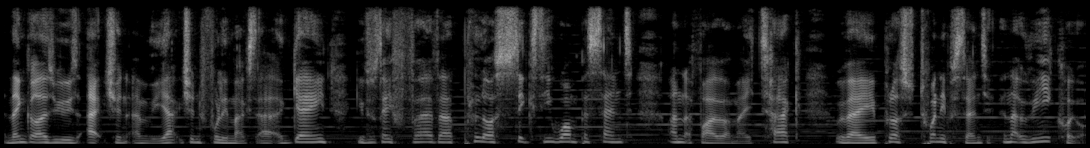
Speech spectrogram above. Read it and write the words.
and then guys we use action and reaction fully maxed out again gives us a further plus 61% on that firearm attack with a plus 20% in that recoil.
